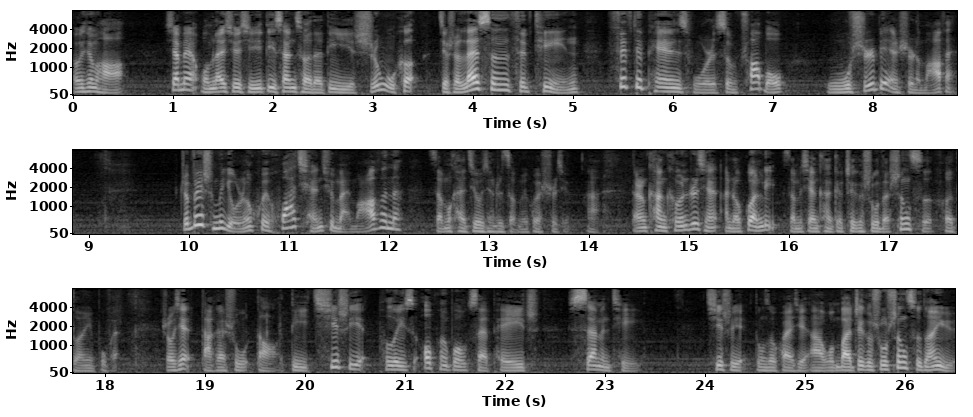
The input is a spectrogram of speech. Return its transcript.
同学们好，下面我们来学习第三册的第十五课，就是 Lesson Fifteen Fifty Pence Worth of Trouble，五十便士的麻烦。这为什么有人会花钱去买麻烦呢？咱们看究竟是怎么一回事情啊？当然，看课文之前，按照惯例，咱们先看看这个书的生词和短语部分。首先，打开书到第七十页，Please open books at page seventy。七十页，动作快一些啊！我们把这个书生词短语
